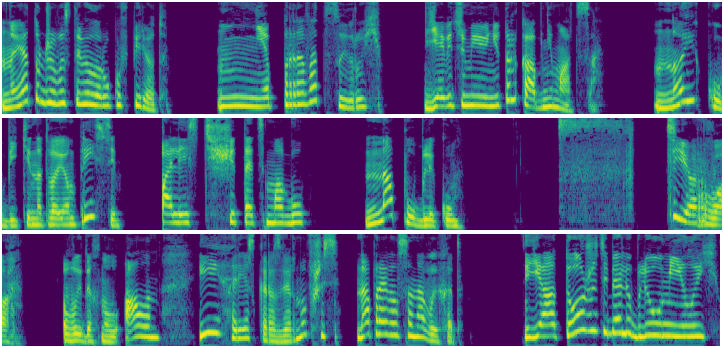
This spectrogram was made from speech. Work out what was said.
но я тут же выставила руку вперед. Не провоцируй. Я ведь умею не только обниматься, но и кубики на твоем прессе полезть считать могу. На публику. «Стерва!» — выдохнул Алан и, резко развернувшись, направился на выход. «Я тоже тебя люблю, милый!»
